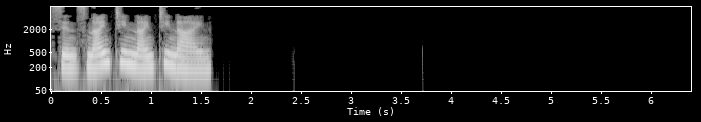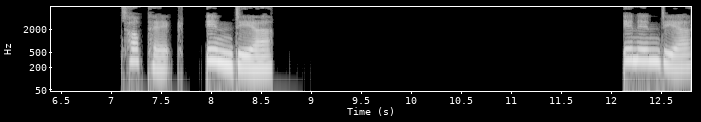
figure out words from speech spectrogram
since 1999. India In India,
